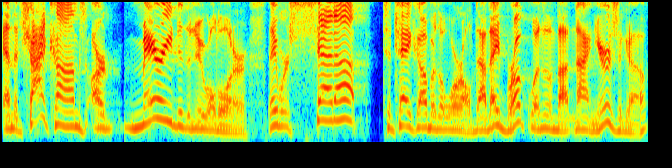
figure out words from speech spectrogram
And the Chicoms are married to the New World Order. They were set up to take over the world. Now, they broke with them about nine years ago.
